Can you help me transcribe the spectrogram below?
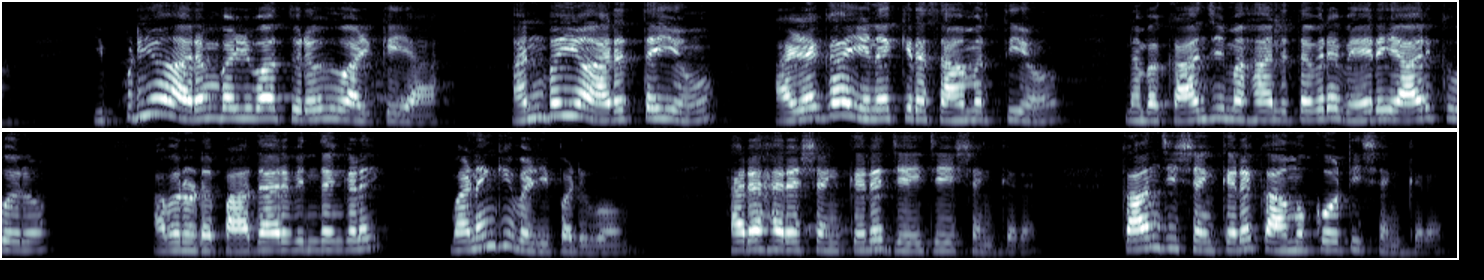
இப்படியும் அறம் வழிவா துறவு வாழ்க்கையா? அன்பையும் அறத்தையும் அழகாக இணைக்கிற சாமர்த்தியம் நம்ம காஞ்சி மகானை தவிர வேறு யாருக்கு வரும்? அவரோட பாதாரவிந்தங்களை வணங்கி வழிபடுவோம். ஹரஹர சங்கர ஜெய் ஜெய் சங்கர. காஞ்சி சங்கர காமகோட்டி சங்கர.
